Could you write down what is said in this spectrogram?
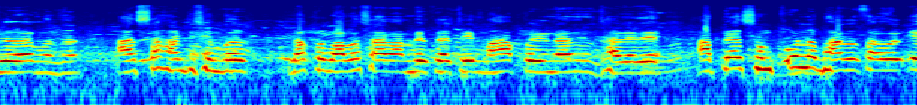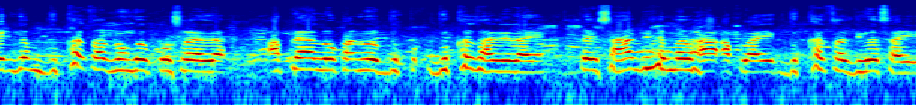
तिळामधून आज सहा डिसेंबर डॉक्टर बाबासाहेब आंबेडकरचे महापरिणाम झालेले आपल्या संपूर्ण भारतावर एकदम दुःखाचा डोंगर कोसळलेला आहे. आपल्या लोकांवर दुःख दुःख झालेलं आहे. तर सहा डिसेंबर हा आपला एक दुःखाचा दिवस आहे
